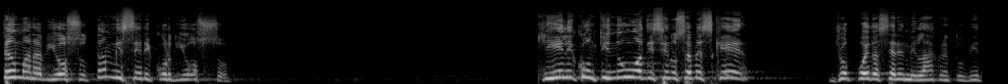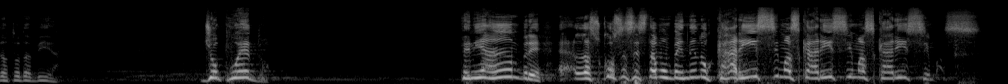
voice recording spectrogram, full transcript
tão maravilhoso, tão misericordioso, que Ele continua dizendo: Sabes que? Eu posso fazer milagre em tua vida todavia. Eu puedo. Tinha hambre, as coisas estavam vendendo caríssimas, caríssimas, caríssimas.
